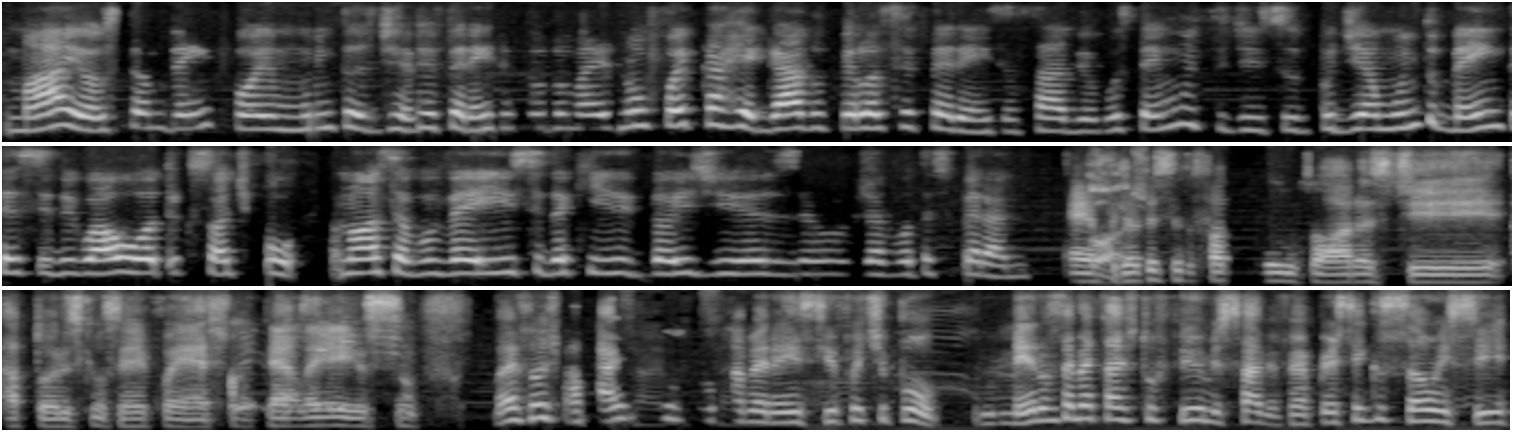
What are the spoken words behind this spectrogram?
Miles também foi muita de referência e tudo, mas não foi carregado pelas referências, sabe? Eu gostei muito disso. Podia muito bem ter sido igual o outro, que só, tipo, nossa, eu vou ver isso e daqui dois dias eu já vou ter superado. É, Lógico. podia ter sido fato de duas horas de atores que você reconhece na tela, e é isso. Mas hoje, a parte do Homem-Aranha em si foi, tipo, menos da metade do filme, sabe? Foi a perseguição em si.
